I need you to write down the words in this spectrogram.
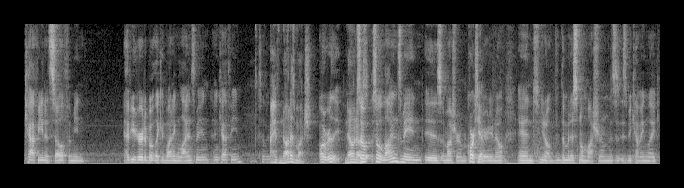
caffeine itself, I mean, have you heard about like combining lion's mane and caffeine? Like I have not as much. Oh, really? No, no, So, so lion's mane is a mushroom. Of course, yeah. You already know, and you know the medicinal mushroom is, is becoming like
